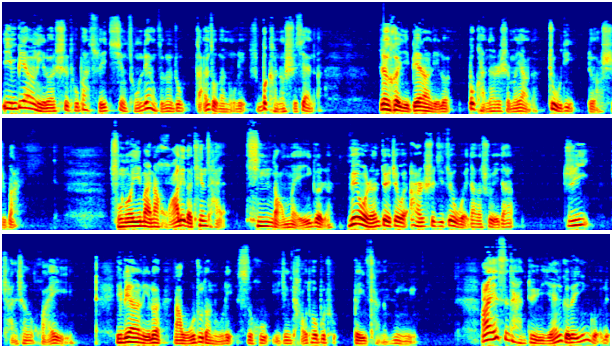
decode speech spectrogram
隐变量理论试图把随机性从量子论中赶走的努力是不可能实现的。任何隐变量理论，不管它是什么样的，注定都要失败。冯诺依曼那华丽的天才倾倒每一个人，没有人对这位二十世纪最伟大的数学家之一产生怀疑。隐变量理论那无助的努力似乎已经逃脱不出悲惨的命运。爱因斯坦对于严格的因果论、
